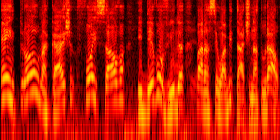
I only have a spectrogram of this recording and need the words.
entrou na caixa, foi salva e devolvida para seu habitat natural.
